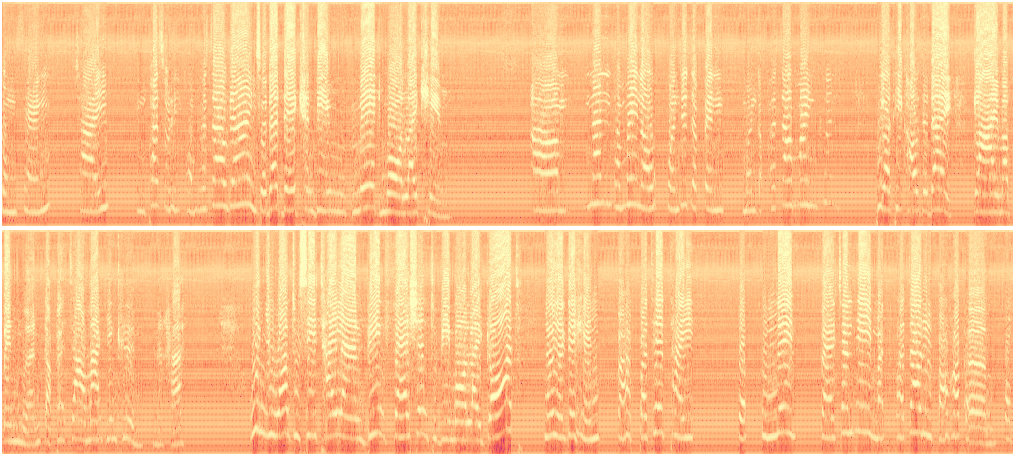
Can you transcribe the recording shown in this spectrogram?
ส่งแสงฉายถึงพระสุริของพระเจ้าได้ so that they can be made more like Him. อ่านั่นทำให้เราควรที่จะเป็นเหมือนกับพระเจ้ามากยิ่งขึ้น เพื่อที่เขาจะได้กลายมาเป็นเหมือนกับพระเจ้ามากยิ่งขึ้นนะคะ Wouldn't you want to see Thailand being fashioned to be more like God? เราอยากจะเห็นประประเทศไทยปกคลุมด้วยแฟชั่นที่มาจากพระเจ้าหรือเปล่าครับเอิ่มปก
